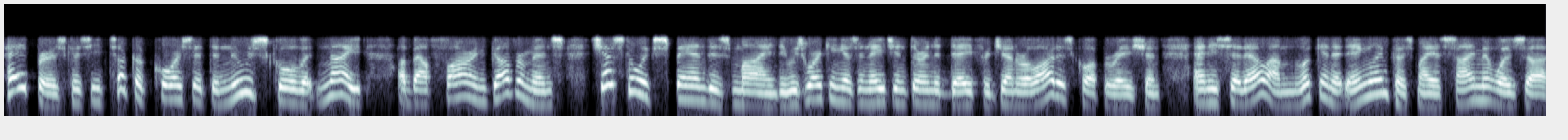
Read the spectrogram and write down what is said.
papers because he took a course at the New School at night about foreign governments just to expand his mind. He was working as an agent during the day for General Artists Corporation. And he said, El, I'm looking at England because my assignment was uh,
